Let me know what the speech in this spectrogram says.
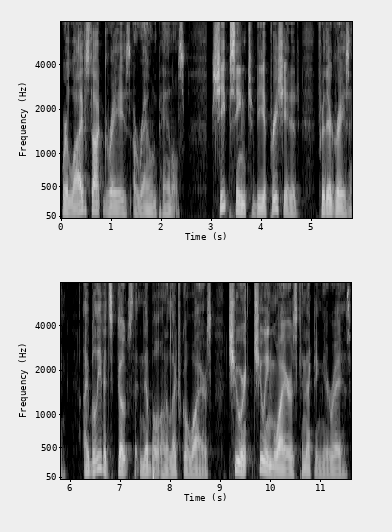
where livestock graze around panels. Sheep seem to be appreciated for their grazing. I believe it's goats that nibble on electrical wires, chew- chewing wires connecting the arrays.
